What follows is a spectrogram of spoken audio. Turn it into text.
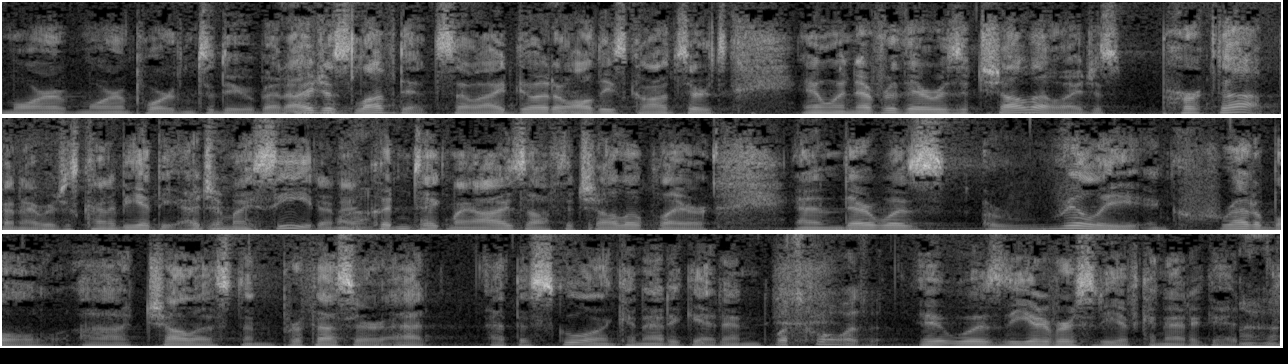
more more important to do. But I just loved it, so I'd go to all these concerts, and whenever there was a cello, I just perked up, and I would just kind of be at the edge of my seat, and I couldn't take my eyes off the cello player. And there was a really incredible uh, cellist and professor at at the school in Connecticut, and what school was it? it was the University of Connecticut. Uh-huh.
